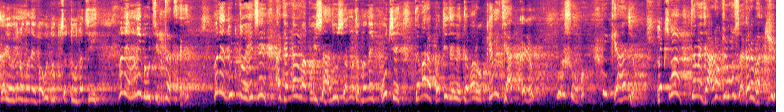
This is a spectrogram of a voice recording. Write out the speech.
કર્યો, એનું મને બહુ દુઃખ થતું નથી. મને એમની બહુ ચિંતા થાય. મને દુઃખ તો એ છે, આ જંગલમાં કોઈ સાધુ સંત મને પૂછે, તમારા પતિદેવે તમારો કેમ ત્યાગ કર્યો? હું શું? હું ક્યાં જાઉં? લક્ષ્મણ, તમે જાણો છો હું સગર્ભા છું.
